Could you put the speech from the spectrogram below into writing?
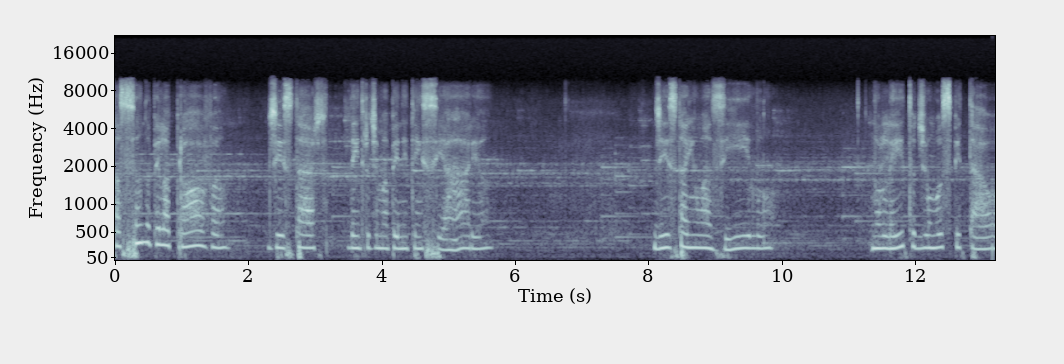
passando pela prova de estar dentro de uma penitenciária, de estar em um asilo, no leito de um hospital,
